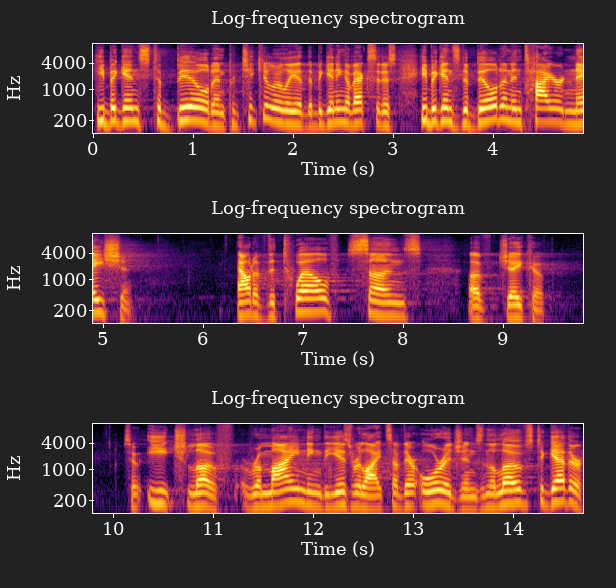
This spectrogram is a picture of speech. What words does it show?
he begins to build, and particularly at the beginning of Exodus, he begins to build an entire nation out of the 12 sons of Jacob. So each loaf reminding the Israelites of their origins, and the loaves together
